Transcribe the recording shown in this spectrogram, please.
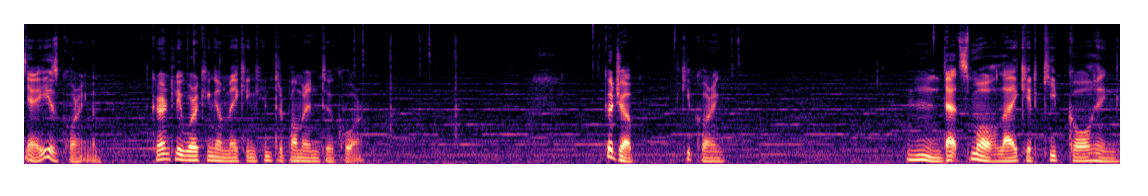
Yeah, he is coring them. Currently working on making Hinterpommern into a core. Good job. Keep coring. Hmm, that's more like it. Keep coring.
